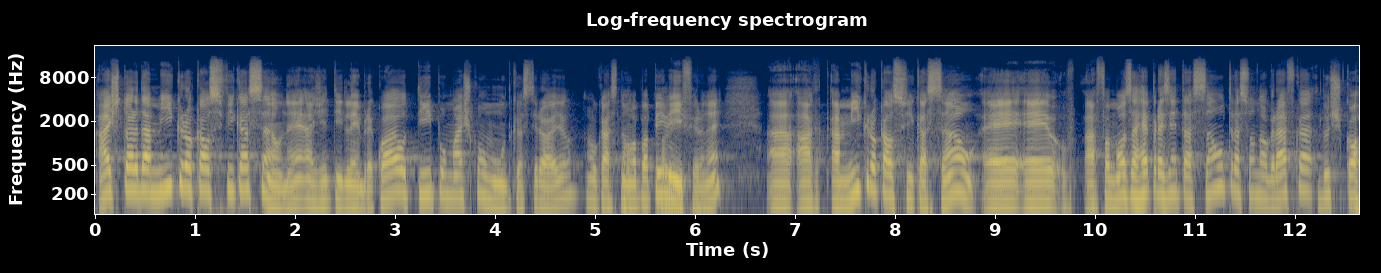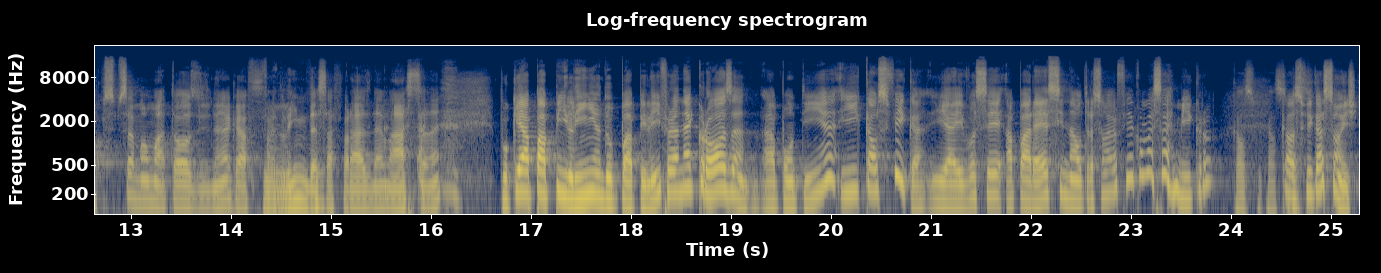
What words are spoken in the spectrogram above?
A história da microcalcificação, né? A gente lembra qual é o tipo mais comum do câncer tireoide? O carcinoma papilífero, né? A, a, a microcalcificação é, é, a famosa representação ultrassonográfica dos corpos psamomatosos, né? Que é linda essa frase, né? Massa, né? Porque a papilinha do papilífero necrosa a pontinha e calcifica. E aí você aparece na ultrassonografia como essas micro calcificações. calcificações.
